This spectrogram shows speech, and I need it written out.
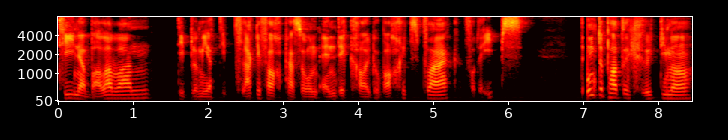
Tina Balawan, diplomierte Pflegefachperson NDK Überwachungspflege von der IPS, und Patrick Rüttimann,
